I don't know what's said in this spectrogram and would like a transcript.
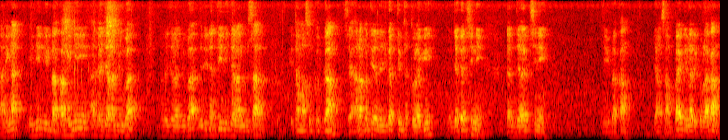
Nah, ingat ini di belakang ini ada jalan juga, ada jalan juga. Jadi nanti ini jalan besar, kita masuk ke gang. Saya harap nanti ada juga tim satu lagi menjaga di sini dan jaga di sini di belakang. Jangan sampai dilari ke belakang.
